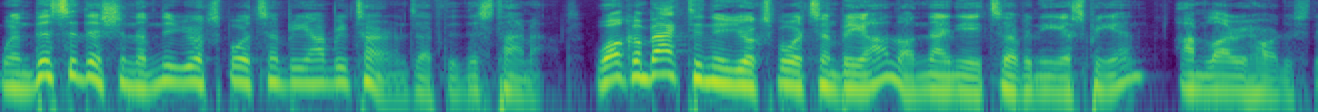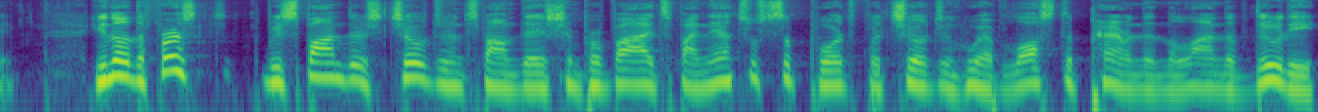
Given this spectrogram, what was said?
when this edition of New York Sports and Beyond returns after this timeout. Welcome back to New York Sports and Beyond on 98.7 ESPN. I'm Larry Hardesty. You know, the First Responders Children's Foundation provides financial support for children who have lost a parent in the line of duty,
